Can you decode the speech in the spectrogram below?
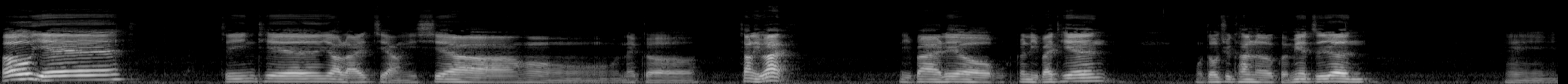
哦耶！今天要来讲一下哦，那个上礼拜礼拜六跟礼拜天，我都去看了《鬼灭之刃》。哎，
